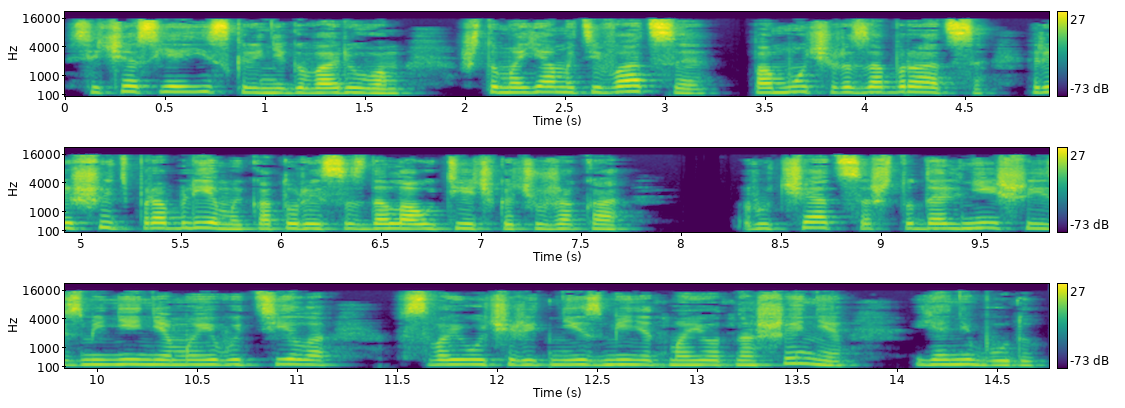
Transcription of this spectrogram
Сейчас я искренне говорю вам, что моя мотивация – помочь разобраться, решить проблемы, которые создала утечка чужака. Ручаться, что дальнейшие изменения моего тела в свою очередь не изменят мое отношение, я не буду.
